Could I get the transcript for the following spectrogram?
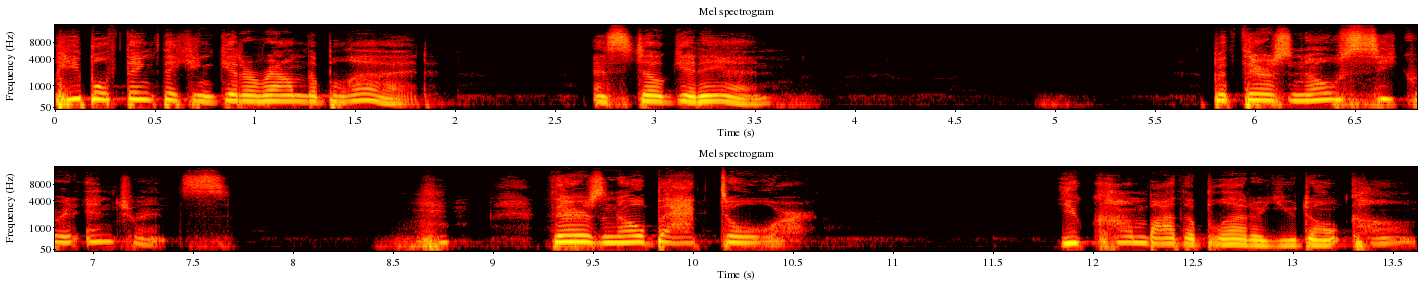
people think they can get around the blood and still get in. But there's no secret entrance, there's no back door. You come by the blood or you don't come.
